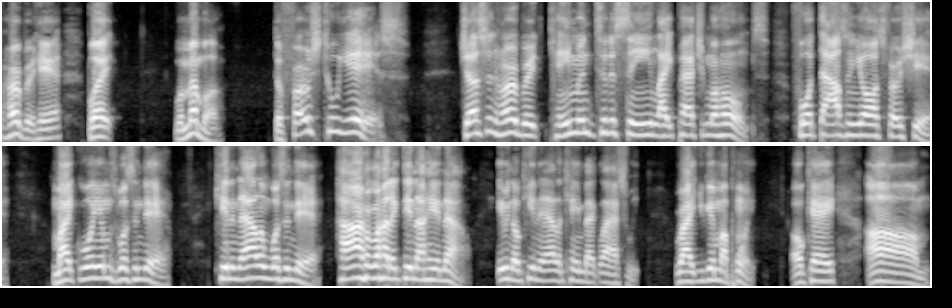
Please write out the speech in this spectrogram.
Herbert here. But remember, the first two years, Justin Herbert came into the scene like Patrick Mahomes, 4,000 yards first year. Mike Williams wasn't there. Keenan Allen wasn't there. How ironic they're not here now, even though Keenan Allen came back last week. Right? You get my point. Okay. Um,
